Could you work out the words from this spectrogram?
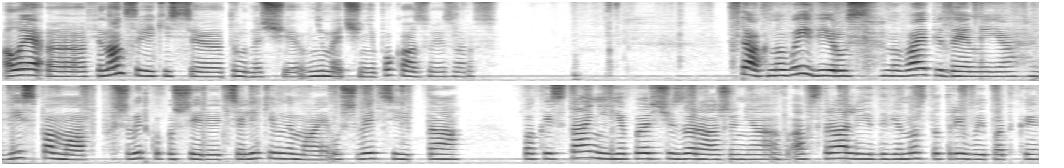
Але е, фінансові якісь е, труднощі в Німеччині показує зараз. Так, новий вірус, нова епідемія, віспа мавп швидко поширюється, ліків немає. У Швеції та Пакистані є перші зараження, в Австралії 93 випадки.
